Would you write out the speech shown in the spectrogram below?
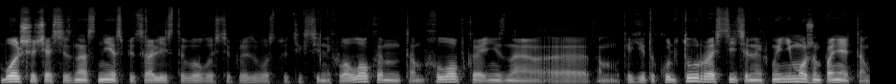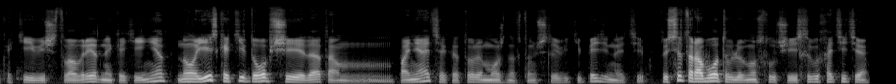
большая часть из нас не специалисты в области производства текстильных волокон, там, хлопка, я не знаю, э, там, каких-то культур растительных. Мы не можем понять, там, какие вещества вредные, какие нет. Но есть какие-то общие, да, там, понятия, которые можно в том числе в Википедии найти. То есть это это работа в любом случае. Если вы хотите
